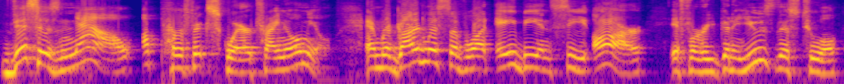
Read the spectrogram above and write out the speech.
This is now a perfect square trinomial. And regardless of what a, b, and c are, if we're going to use this tool,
